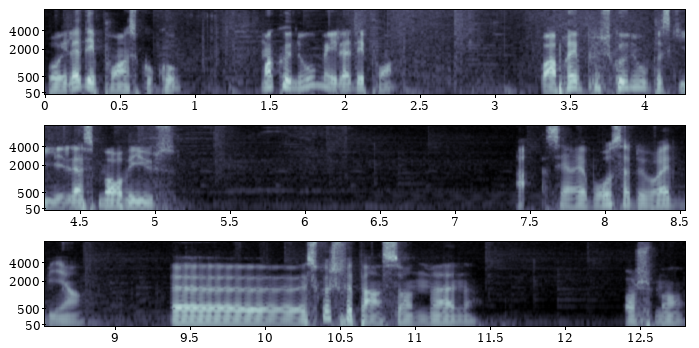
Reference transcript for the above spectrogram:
Bon, il a des points, ce Coco. Moins que nous, mais il a des points. Bon, après, plus que nous, parce qu'il a ce Morbius. Ah, Cerebro, ça devrait être bien. Euh, Est-ce que je fais pas un Sandman? Franchement.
